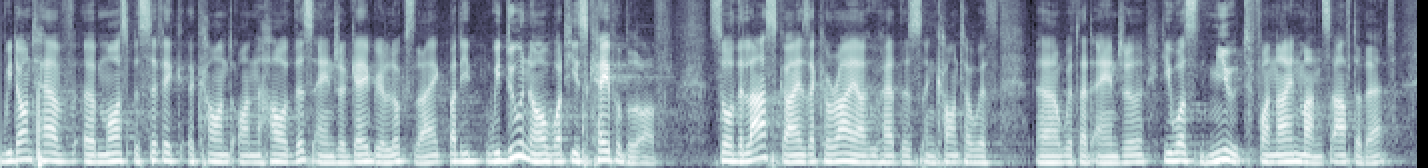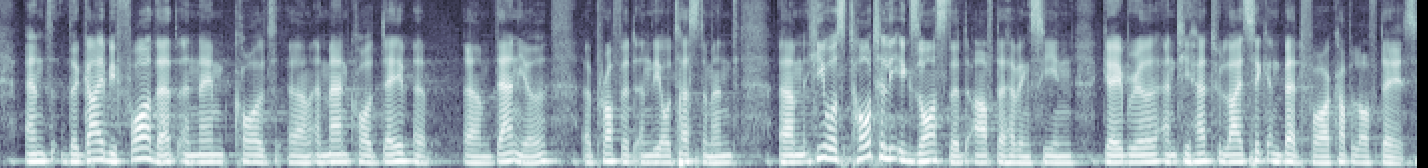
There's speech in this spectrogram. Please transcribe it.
we don't have a more specific account on how this angel, Gabriel, looks like, but he, we do know what he's capable of. So the last guy, Zechariah, who had this encounter with, uh, with that angel, he was mute for nine months after that. And the guy before that, a name called uh, a man called Dave, uh, um, Daniel, a prophet in the Old Testament, um, he was totally exhausted after having seen Gabriel, and he had to lie sick in bed for a couple of days.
